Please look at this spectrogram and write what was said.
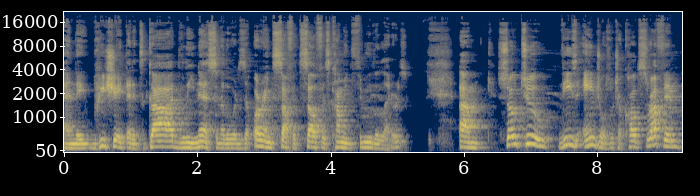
and they appreciate that it's godliness. In other words, the Ein Sof itself is coming through the letters. Um, so too, these angels, which are called Seraphim,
